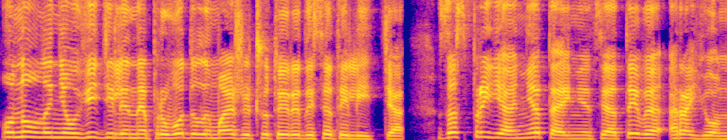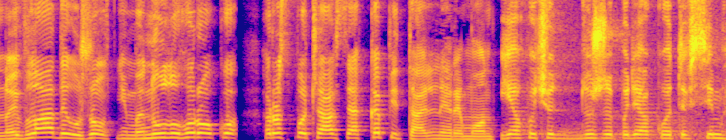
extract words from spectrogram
Оновлення у відділі не проводили майже чотири десятиліття. За сприяння та ініціативи районної влади у жовтні минулого року розпочався капітальний ремонт. Я хочу дуже подякувати всім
